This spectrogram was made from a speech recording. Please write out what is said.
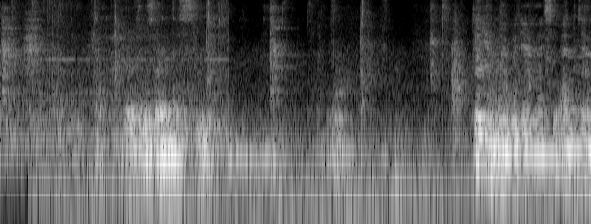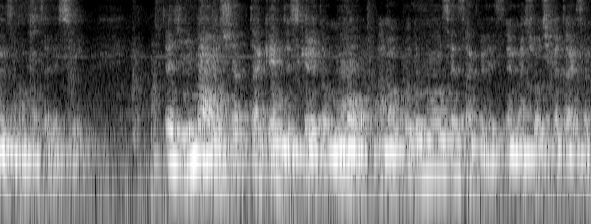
ありがとうございます。大臣おはようございます。 Arc Times の尾形です。大臣、今おっしゃった件ですけれども、あの子ども政策ですね、まあ、少子化対策、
